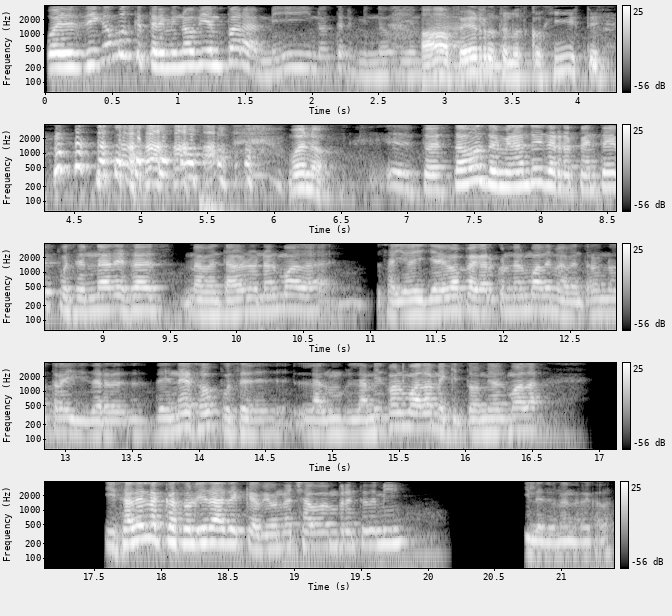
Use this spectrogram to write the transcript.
Pues digamos que terminó bien para mí y no terminó bien Ah, para perro, mí. te los cogiste. bueno, esto, estábamos terminando y de repente, pues en una de esas me aventaron una almohada. O sea, yo ya iba a pegar con una almohada y me aventaron otra. Y de re- de- en eso, pues eh, la, la misma almohada me quitó mi almohada. Y sale la casualidad de que había una chava enfrente de mí y le dio una nalgada.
